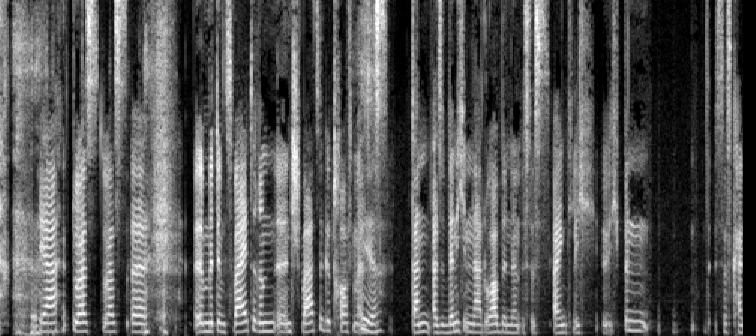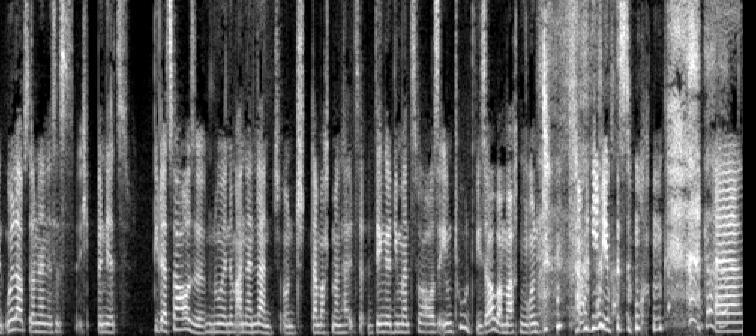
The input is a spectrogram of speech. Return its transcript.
ja, du hast, du hast äh, äh, mit dem Zweiteren äh, ins Schwarze getroffen. Also ja. dann, also wenn ich in Nador bin, dann ist es eigentlich, ich bin, ist das kein Urlaub, sondern es ist, ich bin jetzt wieder zu Hause, nur in einem anderen Land. Und da macht man halt Dinge, die man zu Hause eben tut, wie sauber machen und Familie besuchen. äh,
